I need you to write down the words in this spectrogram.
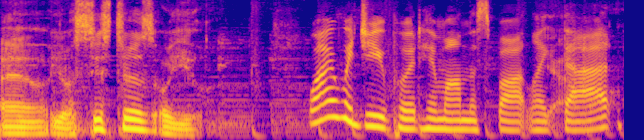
uh, your sisters, or you? Why would you put him on the spot like yeah. that?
